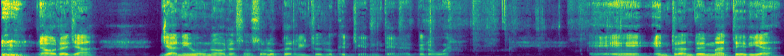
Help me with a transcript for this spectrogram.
ahora ya, ya ni uno, ahora son solo perritos lo que tienen tener, pero bueno. Eh, entrando en materia,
